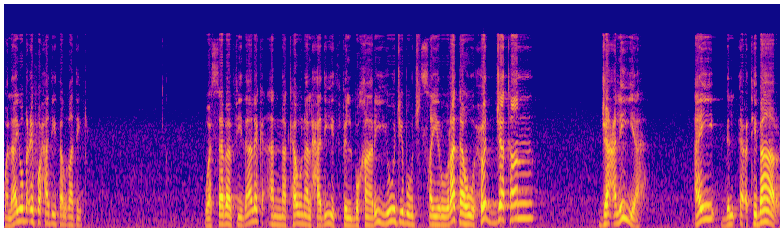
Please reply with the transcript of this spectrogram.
ولا يضعف حديث الغدير. والسبب في ذلك أن كون الحديث في البخاري يوجب صيرورته حجة جعلية أي بالاعتبار.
